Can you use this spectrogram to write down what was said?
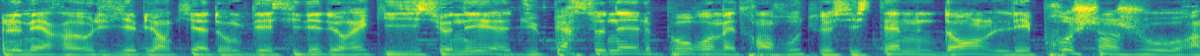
Le maire Olivier Bianchi a donc décidé de réquisitionner du personnel pour remettre en route le système dans les prochains jours.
